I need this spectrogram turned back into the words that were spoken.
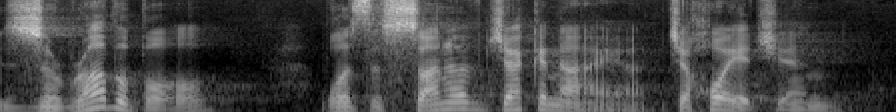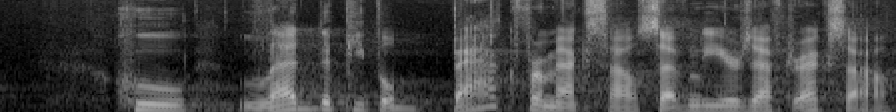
Zerubbabel was the son of Jeconiah, Jehoiachin, who led the people back from exile 70 years after exile,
